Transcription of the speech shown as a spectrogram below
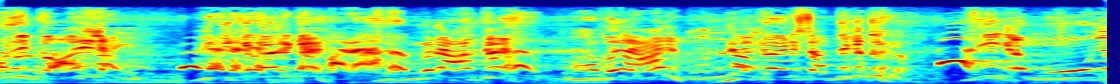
ഒരു കാര്യമില്ല ഞങ്ങളുടെ ആൾക്കാര് അവരാരും നിനക്ക് വേണ്ടി ശബ്ദിക്കത്തില്ല. നീ ഇങ്ങനെ മോങ്ങി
